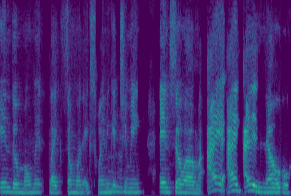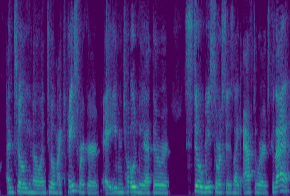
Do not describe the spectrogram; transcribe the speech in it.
in the moment like someone explaining mm-hmm. it to me. And so um i i i didn't know until you know until my caseworker uh, even told me that there were still resources like afterwards. Because i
